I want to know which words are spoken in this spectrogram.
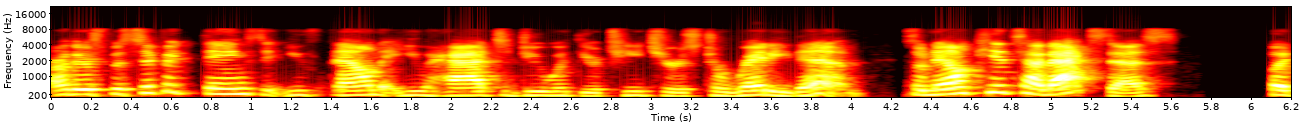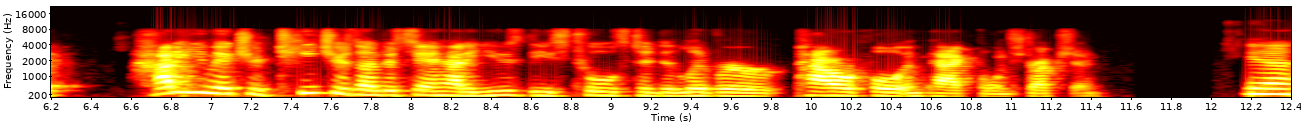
are there specific things that you found that you had to do with your teachers to ready them? So now kids have access, how do you make sure teachers understand how to use these tools to deliver powerful, impactful instruction? Yeah,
